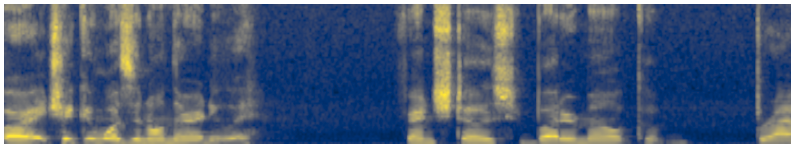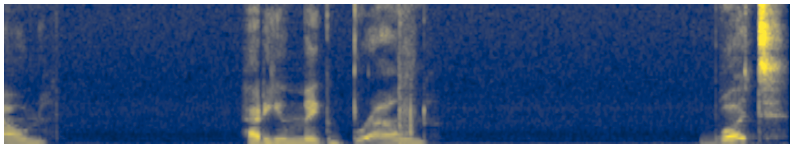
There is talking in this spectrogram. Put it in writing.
Alright, chicken wasn't on there anyway. French toast, buttermilk, brown. How do you make brown? What?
